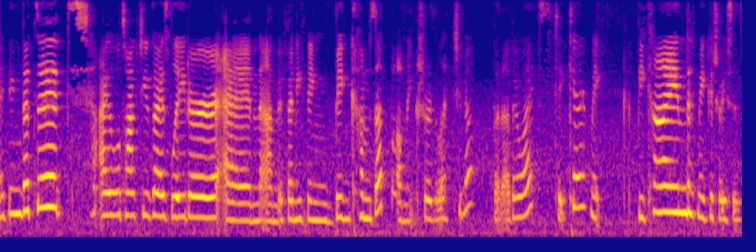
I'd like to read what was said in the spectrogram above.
I think that's it. I will talk to you guys later, and um, if anything big comes up, I'll make sure to let you know. But otherwise, take care, make be kind, make good choices.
